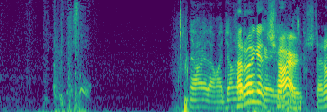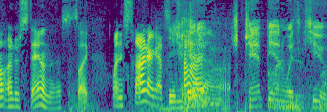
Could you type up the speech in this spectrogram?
yeah, though, my jump How do I get charged? I don't understand this. It's like when Skarner gets You charged. Champion with Q,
